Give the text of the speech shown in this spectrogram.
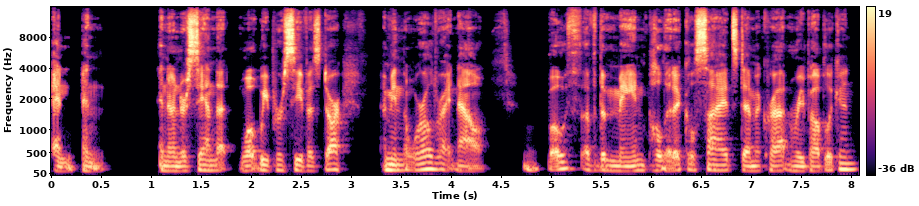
and, and, and understand that what we perceive as dark. I mean, the world right now, both of the main political sides, Democrat and Republican,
